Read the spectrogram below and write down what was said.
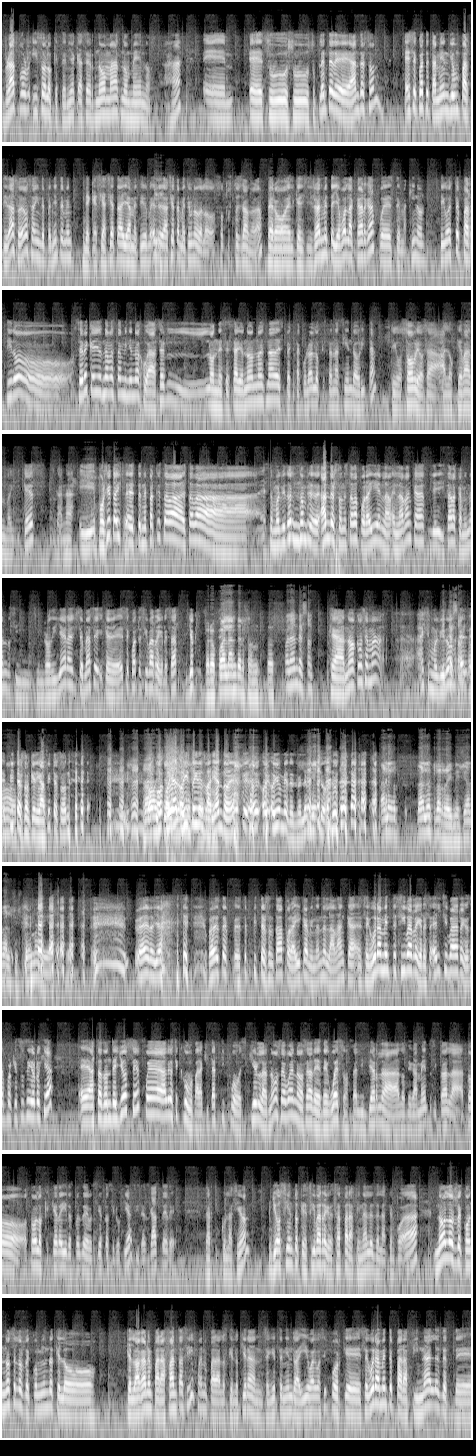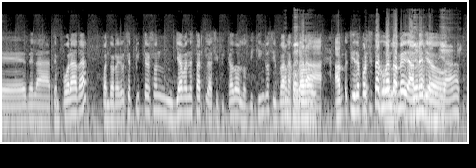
Bradford hizo lo que tenía que hacer no más no menos. Ajá. Em, eh, su, su suplente de Anderson ese cuate también dio un partidazo, ¿eh? O sea, independientemente de que si Asiata haya metido, el de Asiata metió uno de los otros touchdowns, ¿verdad? Pero el que realmente llevó la carga fue este McKinnon. Digo, este partido se ve que ellos nada más están viniendo a, jugar, a hacer lo necesario, no no es nada espectacular lo que están haciendo ahorita. Digo, sobre, o sea, a lo que van. ¿Y qué es? Ganar. Y por cierto, ahí este, en el partido estaba, estaba, este, me olvidó el nombre de Anderson, estaba por ahí en la, en la banca y, estaba caminando sin, sin rodillera. Y se me hace que ese cuate sí iba a regresar. Yo, Pero ¿cuál Anderson? ¿Cuál Anderson? Que, ah, no, ¿cómo se llama? Ay, se me olvidó. Peterson, que diga Peterson. hoy, hoy, estoy desvariando, ¿eh? que hoy, hoy, me desvelé mucho. dale, dale, otra reiniciada al sistema y... Bueno, ya. bueno, este, este Peterson estaba por ahí caminando en la banca. Seguramente sí va a regresar. Él sí va a regresar porque su ideología, eh, hasta donde yo sé, fue algo así como para quitar tipo Skirlas, ¿no? O sea, bueno, o sea, de, de hueso. O sea, limpiar la, los ligamentos y toda la, todo, todo lo que queda ahí después de ciertas cirugías y desgaste de, de articulación. Yo siento que sí va a regresar para finales de la temporada. No los no se los recomiendo que lo que lo agarren para fantasy, bueno, para los que lo quieran seguir teniendo ahí o algo así, porque seguramente para finales de, de, la temporada, cuando regrese Peterson, ya van a estar clasificados los vikingos y van a jugar a, Si de por sí están jugando a, medio... A medio...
